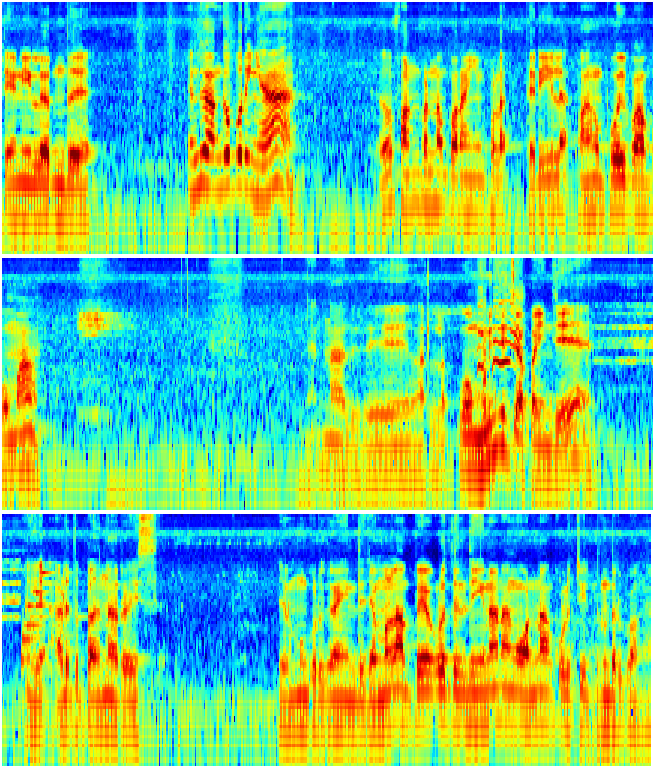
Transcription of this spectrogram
தேனியிலேருந்து. எங்கே அங்கே போகிறீங்க ஏதோ ஃபன் பண்ண போகிறாங்க போல். தெரியல. வாங்க போய் பார்ப்போமா என்ன அது இது? வரல. ஓ முடிஞ்சிச்சா பையஞ்சு அடுத்து பதினாறு வயசு. ஜம்மு கொடுக்குறேன். இந்த ஜம்மெல்லாம் அப்பயே கொடுத்துருந்தீங்கன்னா நாங்கள் ஒன்றா குளிச்சிட்டு இருந்திருப்பாங்க.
